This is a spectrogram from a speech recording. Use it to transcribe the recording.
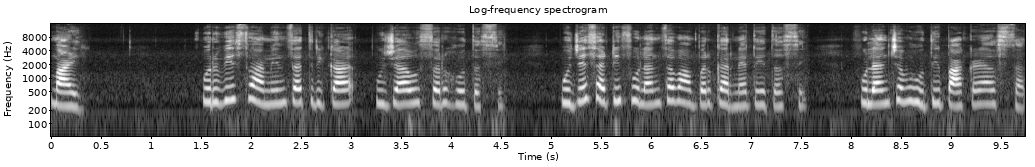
माळी. पूर्वी स्वामींचा त्रिकाळ पूजा उत्सर होत असे. पूजेसाठी फुलांचा वापर करण्यात येत असे. फुलांच्या भोवती पाकळ्या असतात.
